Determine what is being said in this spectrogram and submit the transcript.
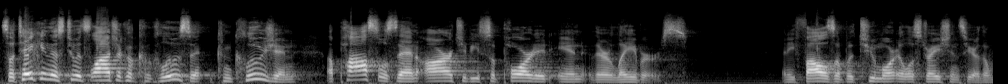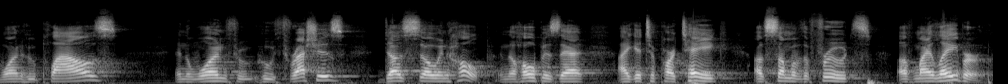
So, taking this to its logical conclusion, apostles then are to be supported in their labors. And he follows up with two more illustrations here. The one who plows and the one who threshes does so in hope. And the hope is that I get to partake of some of the fruits of my labor.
